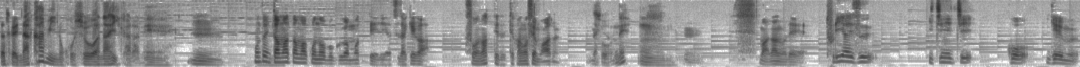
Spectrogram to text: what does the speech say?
確かに中身の保証はないからね。うん。本当にたまたまこの僕が持っているやつだけが、そうなってるって可能性もあるんだけど、ね、そうね。うん。うん。まあなので、とりあえず、一日、こう、ゲーム、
